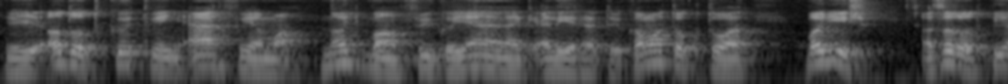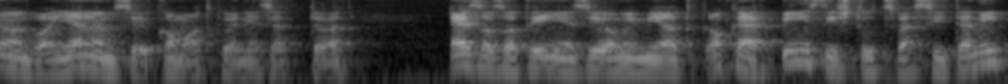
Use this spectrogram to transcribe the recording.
hogy egy adott kötvény árfolyama nagyban függ a jelenleg elérhető kamatoktól, vagyis az adott pillanatban jellemző kamatkörnyezettől. Ez az a tényező, ami miatt akár pénzt is tudsz veszíteni,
